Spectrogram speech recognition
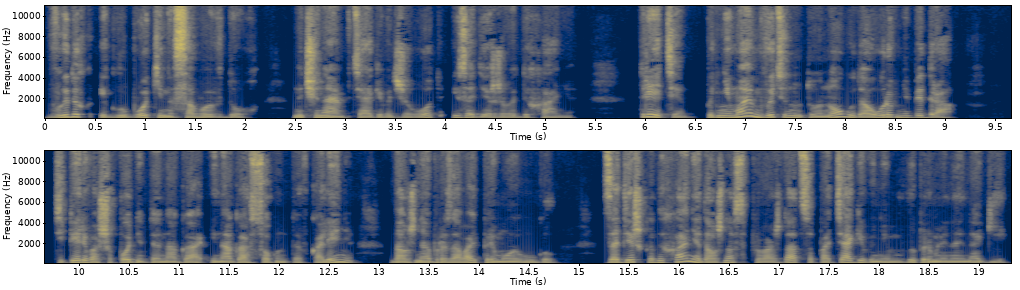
Выдох и глубокий носовой вдох. Начинаем втягивать живот и задерживать дыхание. Третье. Поднимаем вытянутую ногу до уровня бедра. Теперь ваша поднятая нога и нога, согнутая в колене, должны образовать прямой угол. Задержка дыхания должна сопровождаться подтягиванием выпрямленной ноги.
